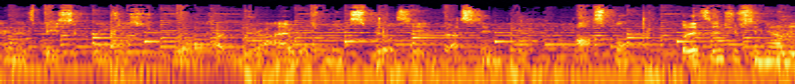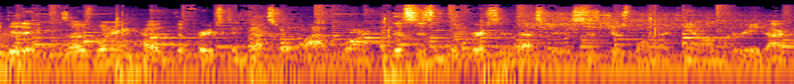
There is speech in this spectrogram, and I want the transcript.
and it's basically just real cut and dry, which makes real estate investing possible. But it's interesting how they did it because I was wondering how the first investor platform, and this isn't the first investor, this is just one that came on my radar.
